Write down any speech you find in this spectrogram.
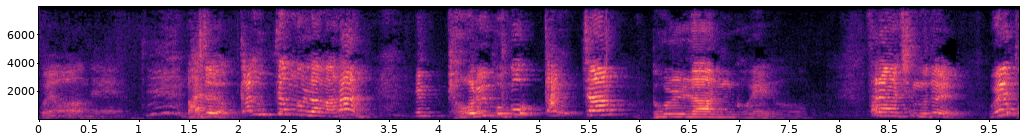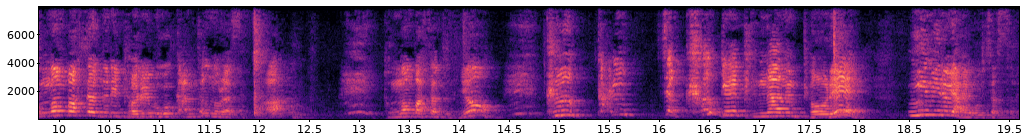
고요 네. 맞아요. 깜짝 놀랄만한 이 별을 보고 깜짝 놀란 거예요. 사랑하는 친구들, 왜 동방 박사들이 별을 보고 깜짝 놀랐을까? 동방 박사들은요, 그 깜짝 크게 빛나는 별의 의미를 알고 있었어요.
